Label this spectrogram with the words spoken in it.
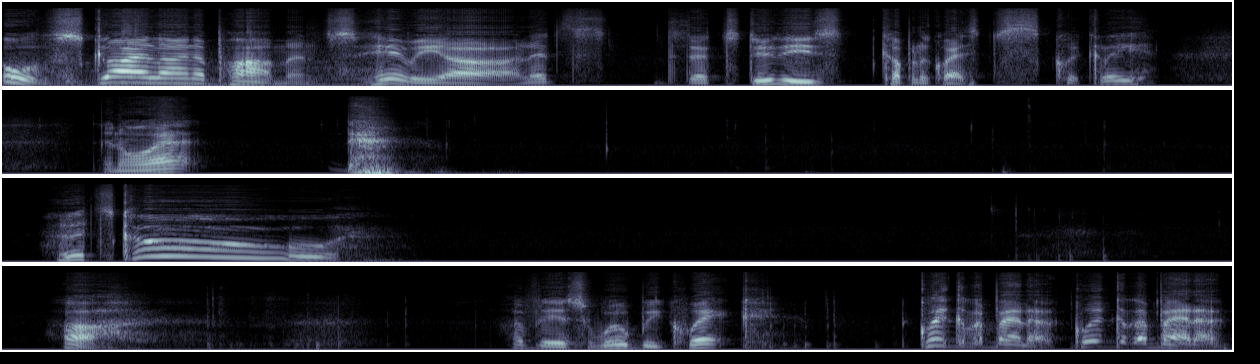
Oh, Skyline Apartments. Here we are. Let's let's do these couple of quests quickly and all that. let's go. Ah. Hopefully this will be quick. Quicker the better, quicker the better.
